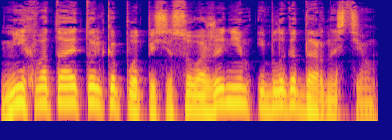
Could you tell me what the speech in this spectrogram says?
Не хватает только подписи с уважением и благодарностью.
